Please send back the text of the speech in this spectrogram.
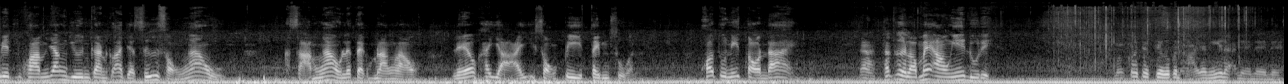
มีความยั่งยืนกันก็อาจจะซื้อสองเง่าสามเง่าแล้วแต่กำลังเรา แล้วขยายอีกสองปีเต็มส่วน เพราะตัวนี้ตอนได้ นะถ้าเกิดเราไม่เอางี้ดูดิ มันก็จะเจอปัญหาอย่างนี้แหละเนี่ยเนี่ยเนี่ย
